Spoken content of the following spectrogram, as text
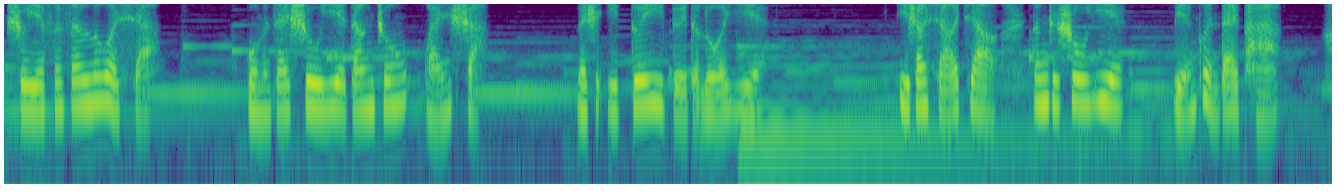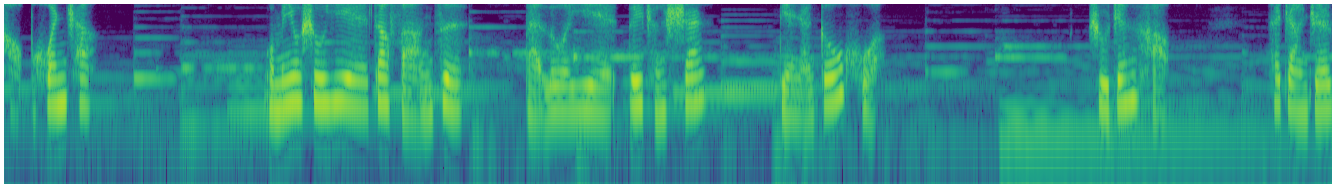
树叶纷纷落下，我们在树叶当中玩耍。那是一堆一堆的落叶，一双小脚蹬着树叶，连滚带爬，好不欢畅。我们用树叶造房子，把落叶堆成山，点燃篝火。树真好，它长着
